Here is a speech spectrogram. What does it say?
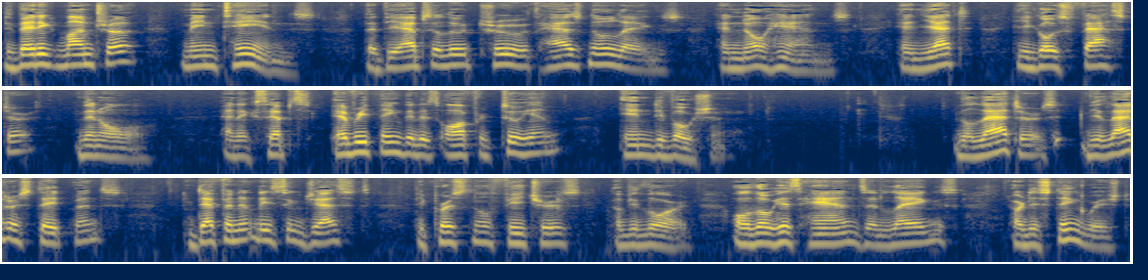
The Vedic mantra maintains that the absolute truth has no legs and no hands, and yet he goes faster than all and accepts everything that is offered to him in devotion. The latter, the latter statements definitely suggest the personal features of the Lord, although his hands and legs are distinguished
